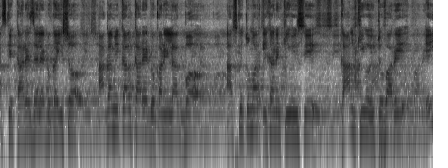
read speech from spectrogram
আজকে কারে জেলে ঢুকাইছ? আগামীকাল কারে ঢুকানি লাগবো? আজকে তোমার এখানে কি হয়েছে কাল কি হইতে পারে? এই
